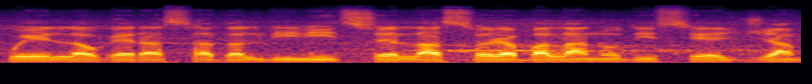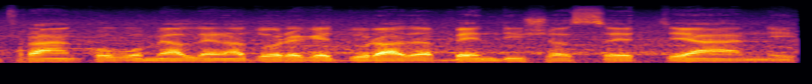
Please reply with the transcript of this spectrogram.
quello che era stato all'inizio della storia pallanuotistica di Gianfranco come allenatore che è durata ben 17 anni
